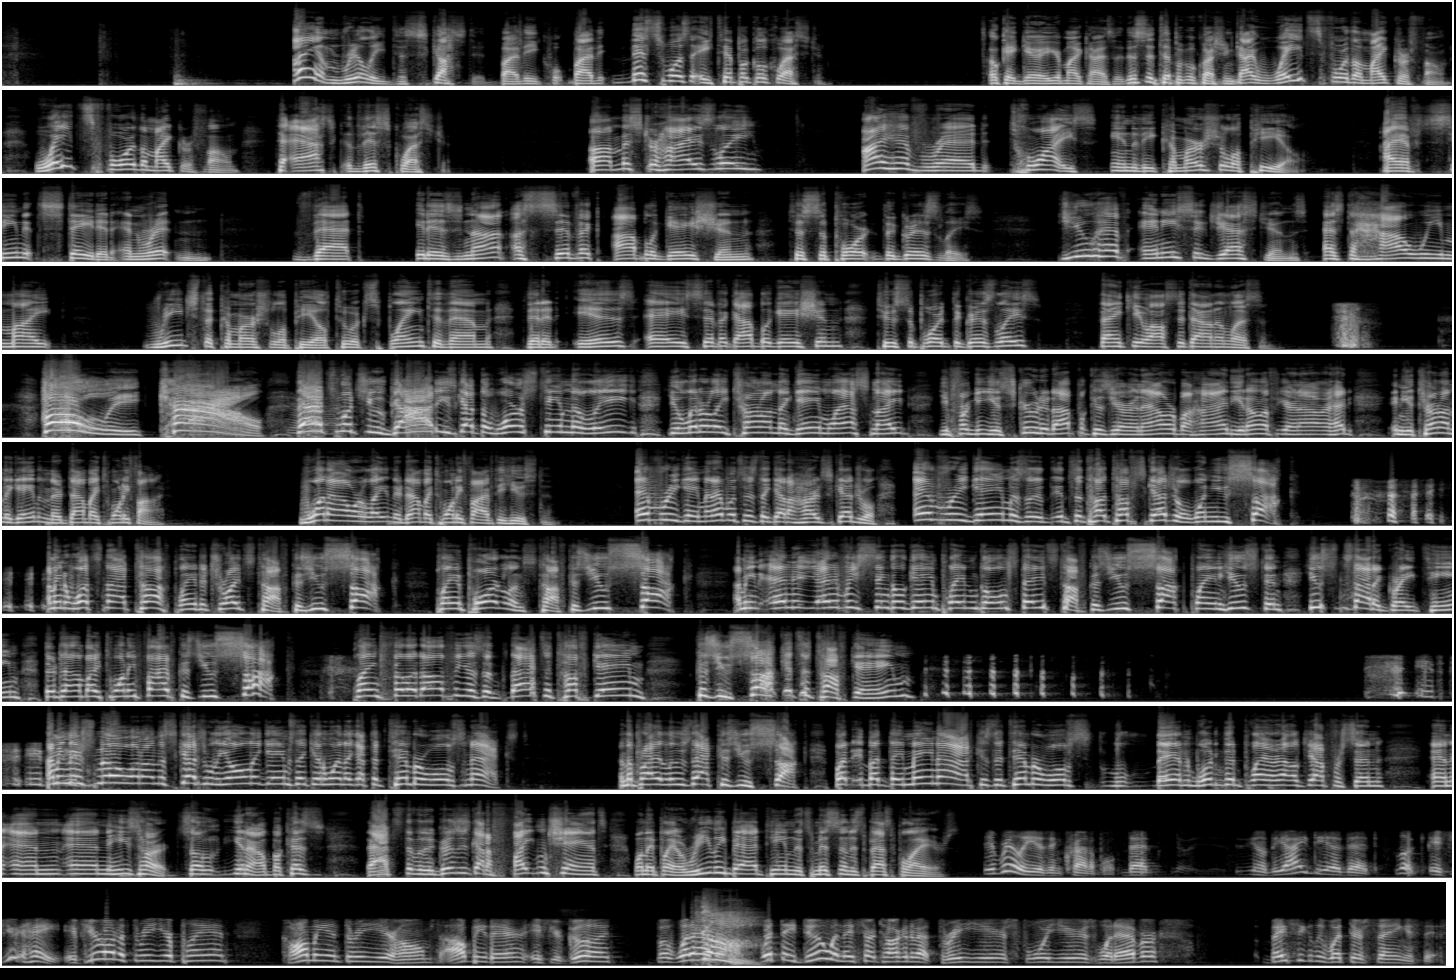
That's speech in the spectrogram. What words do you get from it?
I am really disgusted by the by the this was a typical question. Okay, Gary, you're Mike Heisley. This is a typical question. Guy waits for the microphone. Waits for the microphone to ask this question. Uh, Mr. Heisley, I have read twice in the commercial appeal. I have seen it stated and written that it is not a civic obligation to support the Grizzlies. Do you have any suggestions as to how we might reach the commercial appeal to explain to them that it is a civic obligation to support the Grizzlies? Thank you. I'll sit down and listen. Holy cow! That's what you got? He's got the worst team in the league? You literally turn on the game last night, you forget you screwed it up because you're an hour behind, you don't know if you're an hour ahead, and you turn on the game and they're down by 25. One hour late and they're down by 25 to Houston. Every game, and everyone says they got a hard schedule. Every game is a it's a tough schedule when you suck. I mean, what's not tough? Playing Detroit's tough because you suck. Playing Portland's tough because you suck. I mean, any, every single game played in Golden State's tough because you suck playing Houston. Houston's not a great team. They're down by 25 because you suck. Playing Philadelphia is a that's a tough game because you suck. It's a tough game. It's, it's, I mean, there's no one on the schedule. The only games they can win, they got the Timberwolves next. And they'll probably lose that because you suck. But but they may not because the Timberwolves, they had one good player, Al Jefferson, and and and he's hurt. So, you know, because that's the, the Grizzlies got a fighting chance when they play a really bad team that's missing its best players. It really is incredible that, you know, the idea that, look, if you're, hey, if you're on a three-year plan, call me in three year Holmes. I'll be there if you're good. But what what they do when they start talking about three years, four years, whatever, basically what they're saying is this:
